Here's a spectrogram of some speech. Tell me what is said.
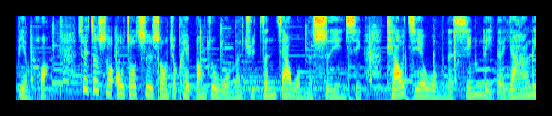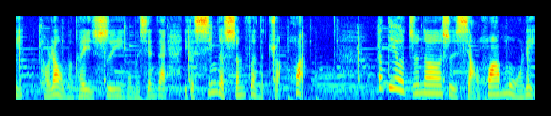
变化，所以这时候欧洲赤松就可以帮助我们去增加我们的适应性，调节我们的心理的压力，好让我们可以适应我们现在一个新的身份的转换。那第二支呢是小花茉莉。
